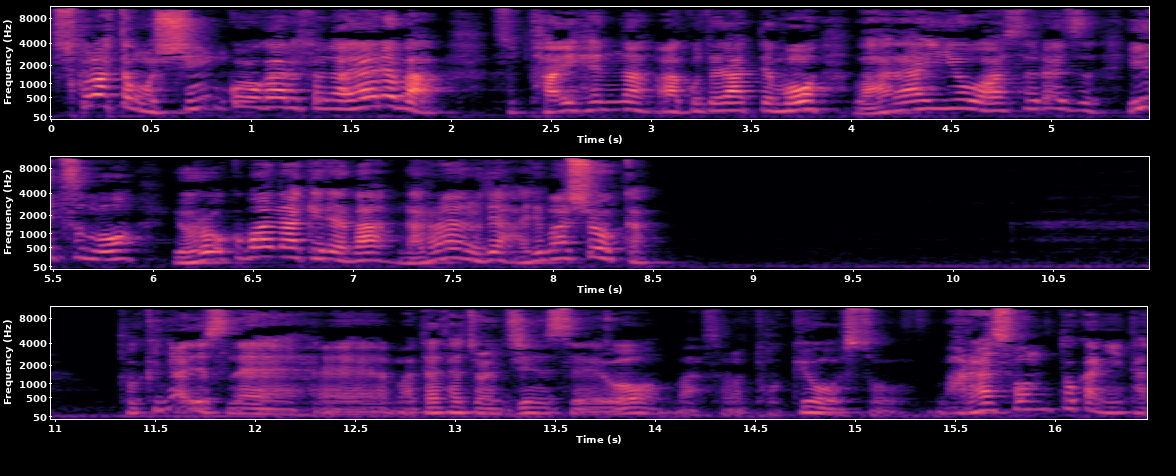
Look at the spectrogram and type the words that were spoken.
少なくとも信仰がある人であれば、大変なことであっても、笑いを忘れず、いつも喜ばなければならないのでありましょうか？時にはですね、えー、私たちの人生を、まあ、その徒競走、マラソンとかに例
